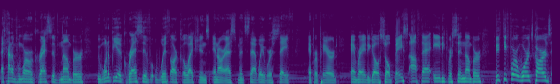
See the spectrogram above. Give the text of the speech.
that kind of a more aggressive number. We want to be aggressive with our collections and our estimates. That way we're safe and prepared and ready to go. So based off that 80% number, 54 awards cards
